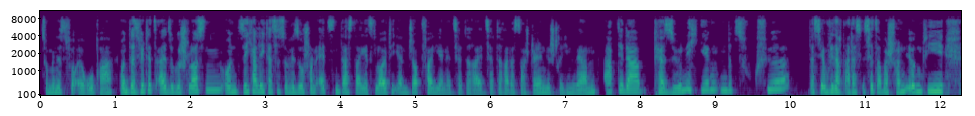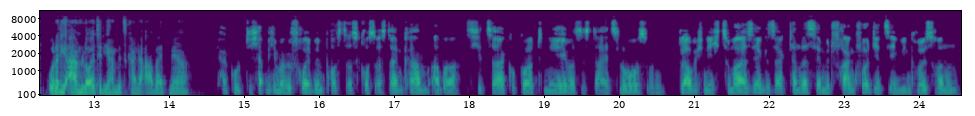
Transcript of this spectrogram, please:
zumindest für Europa. Und das wird jetzt also geschlossen und sicherlich, das ist sowieso schon ätzend, dass da jetzt Leute ihren Job verlieren etc. etc., dass da Stellen gestrichen werden. Habt ihr da persönlich irgendeinen Bezug für? Dass ihr irgendwie sagt, ah, das ist jetzt aber schon irgendwie, oder die armen Leute, die haben jetzt keine Arbeit mehr? Ja gut, ich habe mich immer gefreut, wenn Post aus Großostheim kam, aber ich jetzt sage, oh Gott, nee, was ist da jetzt los? Und glaube ich nicht, zumal sie ja gesagt haben, dass sie ja mit Frankfurt jetzt irgendwie einen größeren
